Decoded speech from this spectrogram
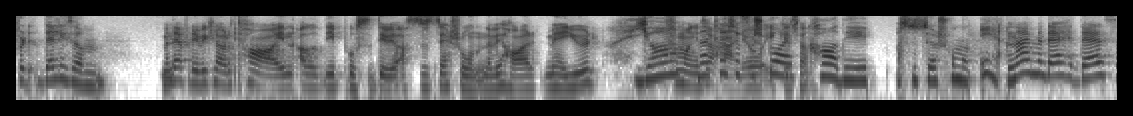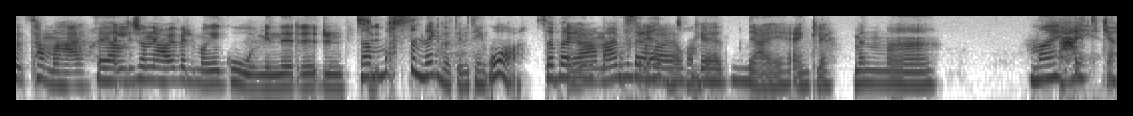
for det, det er liksom Men det er fordi vi klarer å ta inn alle de positive assosiasjonene vi har med jul. Ja, For mange men jeg klarer er ikke det å forstå helt sånn. hva de assosiasjonene er. Nei, men det, det er det samme her. Ja. Eller sånn, Jeg har jo veldig mange gode minner rundt Det er masse negative ting òg. Så jeg bare ja, lurer på Nei, men hvorfor det er har jo sånn. ikke jeg, egentlig. Men uh, Nei, jeg vet ikke.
